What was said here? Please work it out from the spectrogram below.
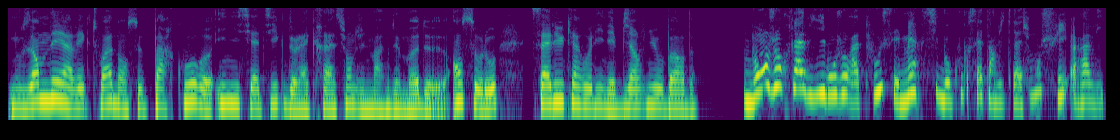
nous emmener avec toi dans ce parcours initiatique de la création d'une marque de mode en solo. Salut Caroline et bienvenue au board. Bonjour Flavie, bonjour à tous et merci beaucoup pour cette invitation. Je suis ravie.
